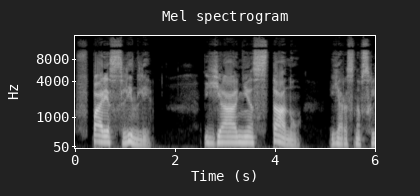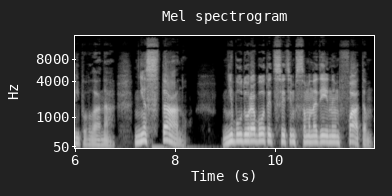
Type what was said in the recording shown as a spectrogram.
в паре с Линли. «Я не стану!» — яростно всхлипывала она. «Не стану! Не буду работать с этим самонадеянным фатом!»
